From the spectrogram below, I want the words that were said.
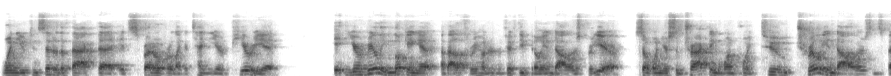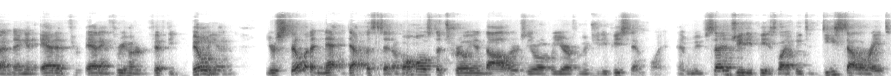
when you consider the fact that it's spread over like a 10 year period, it, you're really looking at about $350 billion per year. So when you're subtracting 1.2 trillion dollars in spending and added adding 350 billion, you're still at a net deficit of almost a trillion dollars year over year from a GDP standpoint. And we've said GDP is likely to decelerate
